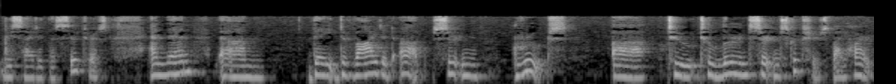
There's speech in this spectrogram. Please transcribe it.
recited the sutras, and then um, they divided up certain groups uh, to to learn certain scriptures by heart.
